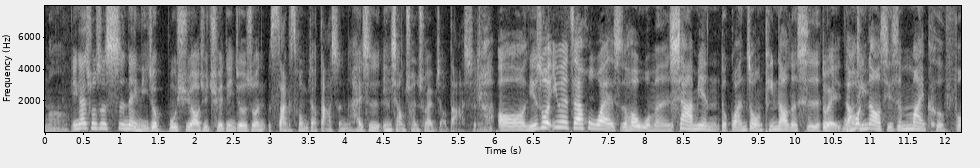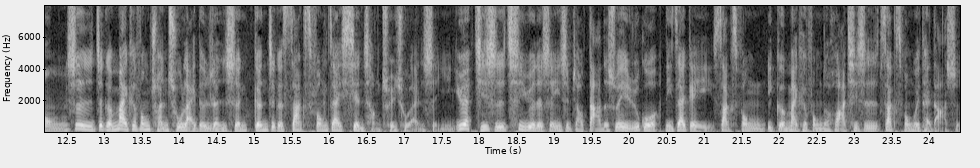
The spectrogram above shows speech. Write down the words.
吗？应该说是室内你就不需要去确定，就是说萨克斯风比较大声还是音响传出来比较大声哦。你是说因为在户外的时候，我们下面的观众听到的是对，然后听到其实麦克风是这个麦克风传出来的人声跟这个萨克斯风在现场吹出来的声音，因为其实器乐的声音是比较大的，所以如果果你再给萨克斯风一个麦克风的话，其实萨克斯风会太大声。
